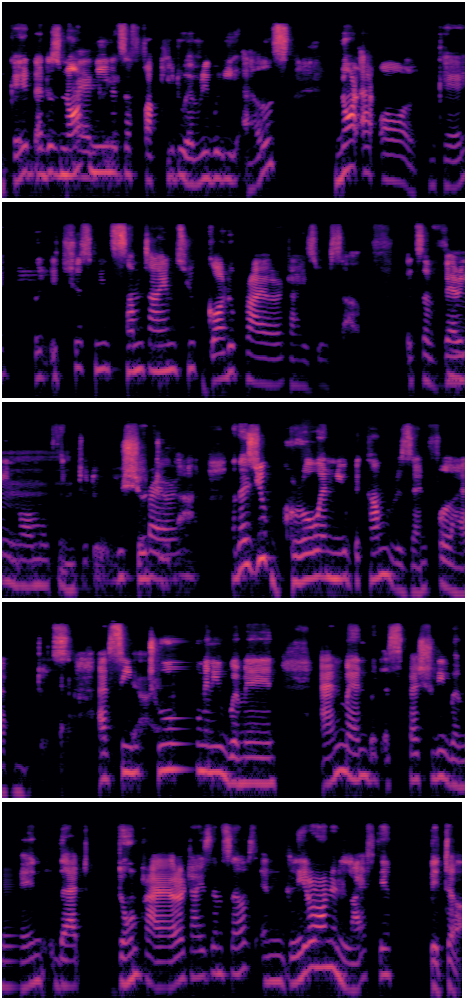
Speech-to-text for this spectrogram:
Okay. That does not mean it's a fuck you to everybody else. Not at all. Okay. But it just means sometimes you've got to prioritize yourself. It's a very Hmm. normal thing to do. You should Priority. do that. Otherwise, you grow and you become resentful. I've noticed. I've seen Yeah. too many women and men, but especially women that don't prioritize themselves. And later on in life, they're bitter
